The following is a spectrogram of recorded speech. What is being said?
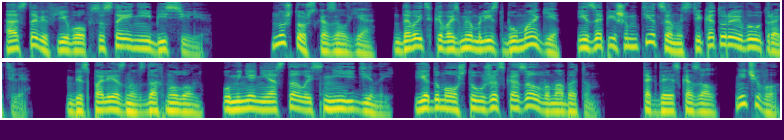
оставив его в состоянии бессилия. «Ну что ж», — сказал я, — «давайте-ка возьмем лист бумаги и запишем те ценности, которые вы утратили». Бесполезно вздохнул он. «У меня не осталось ни единой. Я думал, что уже сказал вам об этом». Тогда я сказал, «Ничего,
